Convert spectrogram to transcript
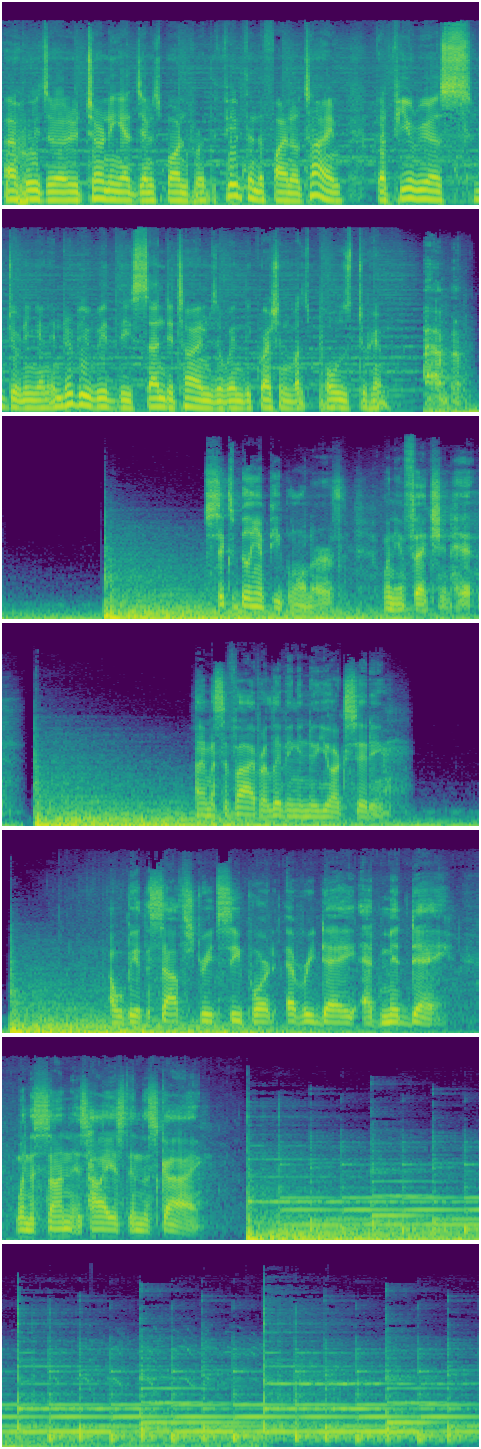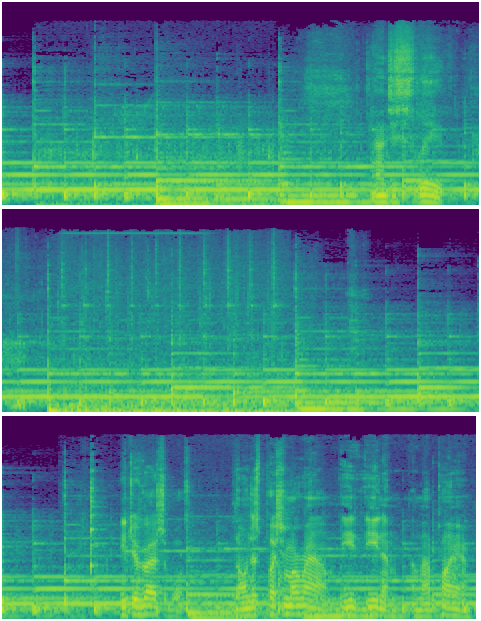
uh, who is uh, returning as James Bond for the fifth and the final time, got furious during an interview with the Sunday Times when the question was posed to him. happened. Six billion people on Earth when the infection hit. I'm a survivor living in New York City. I will be at the South Street Seaport every day at midday when the sun is highest in the sky. Sleep. Eat your vegetables. Don't just push them around. Eat, eat them. I'm not playing.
